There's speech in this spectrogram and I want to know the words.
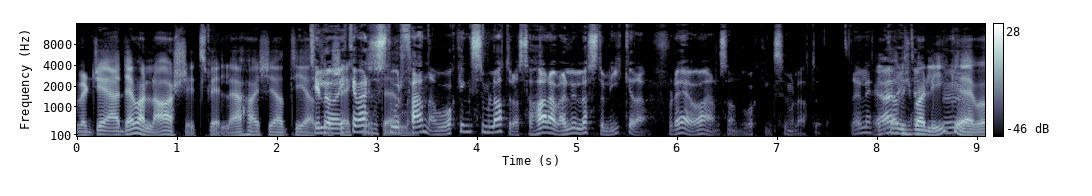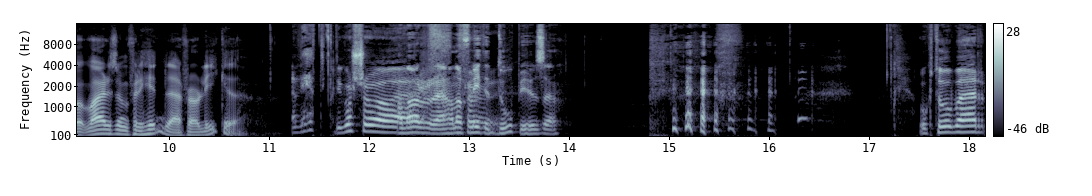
Virginia, det var Lars sitt spill. Jeg har ikke hatt tid Til å sjekke ikke være så stor fan av walking-simulatorer, så har jeg veldig lyst til å like dem. For det er jo en sånn walking-simulator. Ja, Kan du ikke bare like det? Hva hva er det som forhindrer deg fra å like det? Jeg vet ikke, det går så Han har, han har for lite dop i huset. Oktober,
